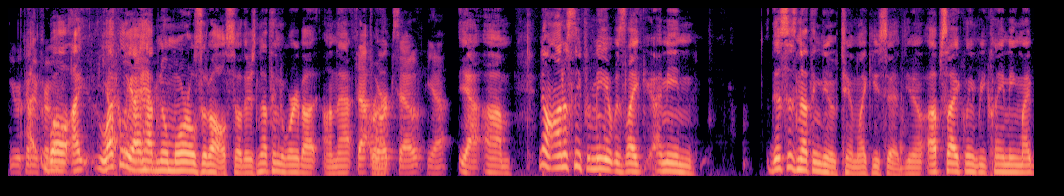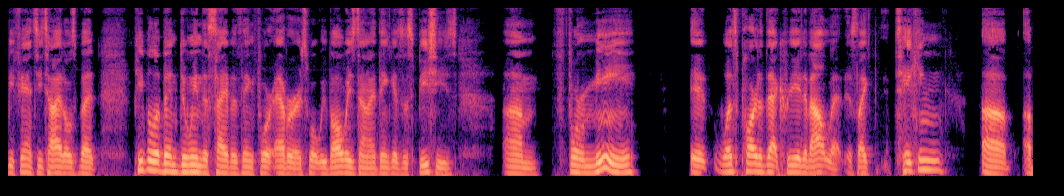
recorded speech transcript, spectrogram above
you were coming from? Well, I luckily I have no morals at all, so there's nothing to worry about on that. that front. works out. Yeah. Yeah. Um, no, honestly, for me, it was like, I mean, this is nothing new, Tim, like you said. You know, upcycling, reclaiming might be fancy titles, but people have been doing this type of thing forever. It's what we've always done, I think, as a species. Um, for me, it was part of that creative outlet. It's like taking a, a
